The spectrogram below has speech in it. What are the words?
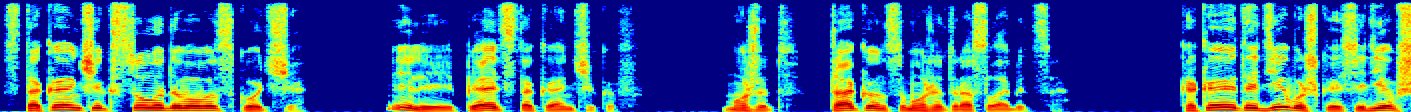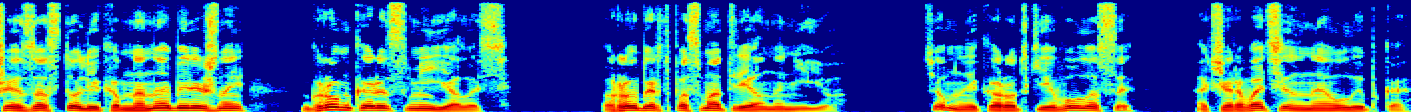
Стаканчик солодового скотча. Или пять стаканчиков. Может, так он сможет расслабиться. Какая-то девушка, сидевшая за столиком на набережной, громко рассмеялась. Роберт посмотрел на нее. Темные короткие волосы, очаровательная улыбка.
